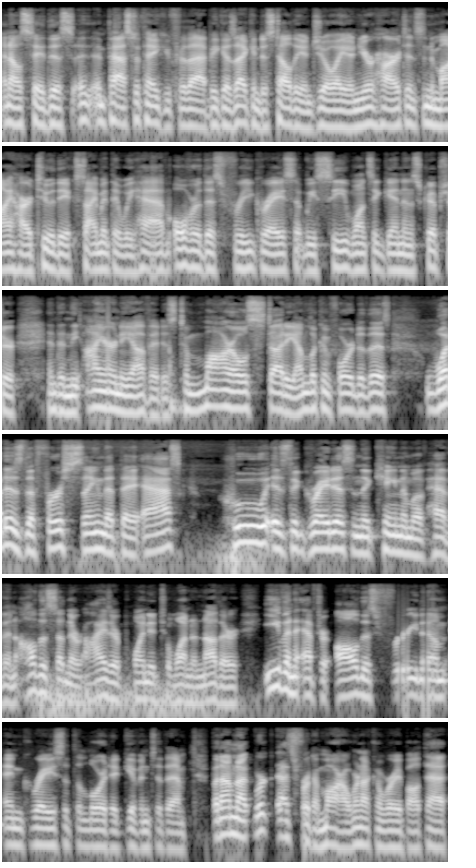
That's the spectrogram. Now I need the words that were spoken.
and I'll say this, and Pastor, thank you for that because I can just tell the joy in your heart and it's in my heart too, the excitement that we have over this free grace that we see once again in Scripture. And then the irony of it is tomorrow's study. I'm looking forward to this. What is the first thing that they ask? Who is the greatest in the kingdom of heaven? All of a sudden their eyes are pointed to one another even after all this freedom and grace that the lord had given to them. But i'm not we're, that's for tomorrow. We're not going to worry about that.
